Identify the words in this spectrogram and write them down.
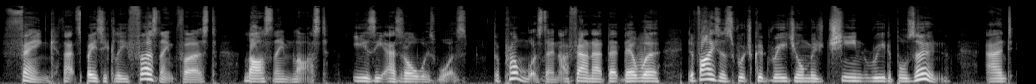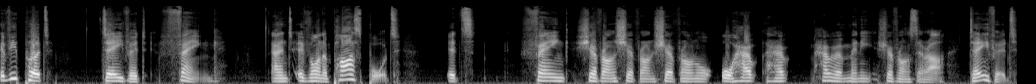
Feng. That's basically first name first, last name last. Easy as it always was. The problem was then I found out that there were devices which could read your machine readable zone. And if you put David Feng, and if on a passport, it's Feng, chevron, chevron, chevron, or, or how, how, however many chevrons there are, David,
